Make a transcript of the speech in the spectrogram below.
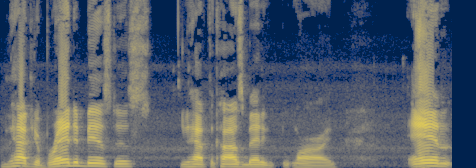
you have your branded business you have the cosmetic line and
